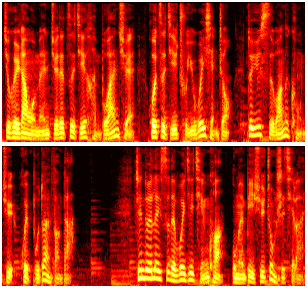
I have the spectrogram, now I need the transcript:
就会让我们觉得自己很不安全，或自己处于危险中，对于死亡的恐惧会不断放大。针对类似的危机情况，我们必须重视起来，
